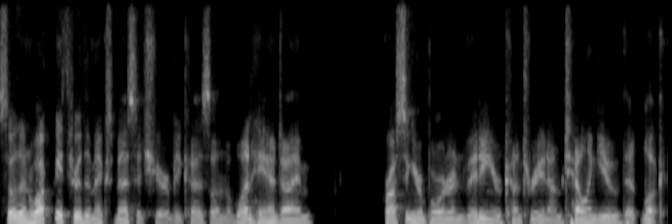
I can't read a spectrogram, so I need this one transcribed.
So then, walk me through the mixed message here, because on the one hand, I'm crossing your border, invading your country, and I'm telling you that look,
